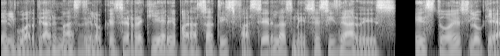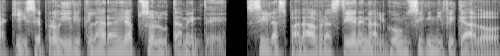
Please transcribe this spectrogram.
El guardar más de lo que se requiere para satisfacer las necesidades, esto es lo que aquí se prohíbe clara y absolutamente. Si las palabras tienen algún significado,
